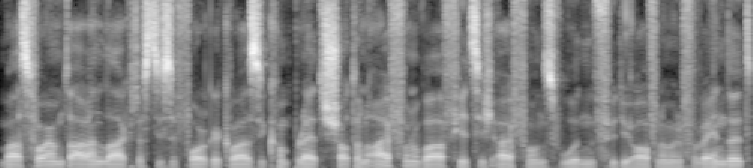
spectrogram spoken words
Was vor allem daran lag, dass diese Folge quasi komplett Shot on iPhone war. 40 iPhones wurden für die Aufnahmen verwendet.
